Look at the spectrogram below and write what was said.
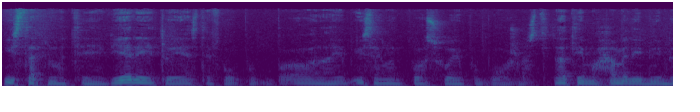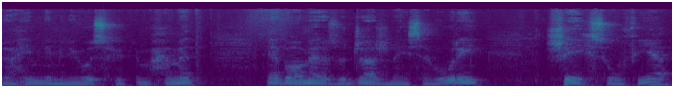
istaknute vjere, to jeste po, po, onaj, istaknut po svojoj pobožnosti. Zatim Muhammed ibn Ibrahim ibn Yusuf ibn Muhammed, Ebu Omer Zuđađna i Savuri, šejh Sufija,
